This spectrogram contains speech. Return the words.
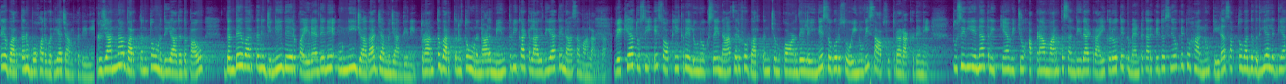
ਤੇ ਬਰਤਨ ਬਹੁਤ ਵਧੀਆ ਚਮਕਦੇ ਨੇ। ਰੋਜ਼ਾਨਾ ਬਰਤਨ ਧੋਣ ਦੀ ਆਦਤ ਪਾਓ। ਗੰਦੇ ਬਰਤਨ ਜਿੰਨੀ ਦੇਰ ਪਏ ਰਹਿੰਦੇ ਨੇ, ਉਨੀ ਜ਼ਿਆਦਾ ਜੰਮ ਜਾਂਦੇ ਨੇ। ਤੁਰੰਤ ਬਰਤਨ ਧੋਣ ਨਾਲ ਮਿਹਨਤ ਵੀ ਘੱਟ ਲੱਗਦੀ ਆ ਤੇ ਨਾ ਸਮਾਂ ਲੱਗਦਾ। ਵੇਖਿਆ ਤੁਸੀਂ ਇਹ ਸੌਖੇ ਘਰੇਲੂ ਨੁਕਸੇ ਨਾ ਸਿਰਫ ਬਰਤਨ ਚਮਕਾਉਣ ਦੇ ਲਈ ਨੇ, ਸਗੋਂ ਰਸੋਈ ਨੂੰ ਵੀ ਸਾਫ਼ ਸੁਥਰਾ ਰੱਖਦੇ ਨੇ। ਤੁਸੀਂ ਵੀ ਇਹਨਾਂ ਤਰੀਕਿਆਂ ਵਿੱਚੋਂ ਆਪਣਾ ਮਨਪਸੰਦੀਦਾ ਟਰਾਈ ਕਰੋ ਤੇ ਕਮੈਂਟ ਕਰਕੇ ਦੱਸਿਓ ਕਿ ਤੁਹਾਨੂੰ ਕਿਹੜਾ ਸਭ ਤੋਂ ਵੱਧ ਵਧੀਆ ਲੱਗਿਆ।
